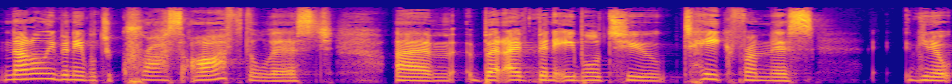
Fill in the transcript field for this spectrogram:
not only been able to cross off the list, um, but I've been able to take from this, you know,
